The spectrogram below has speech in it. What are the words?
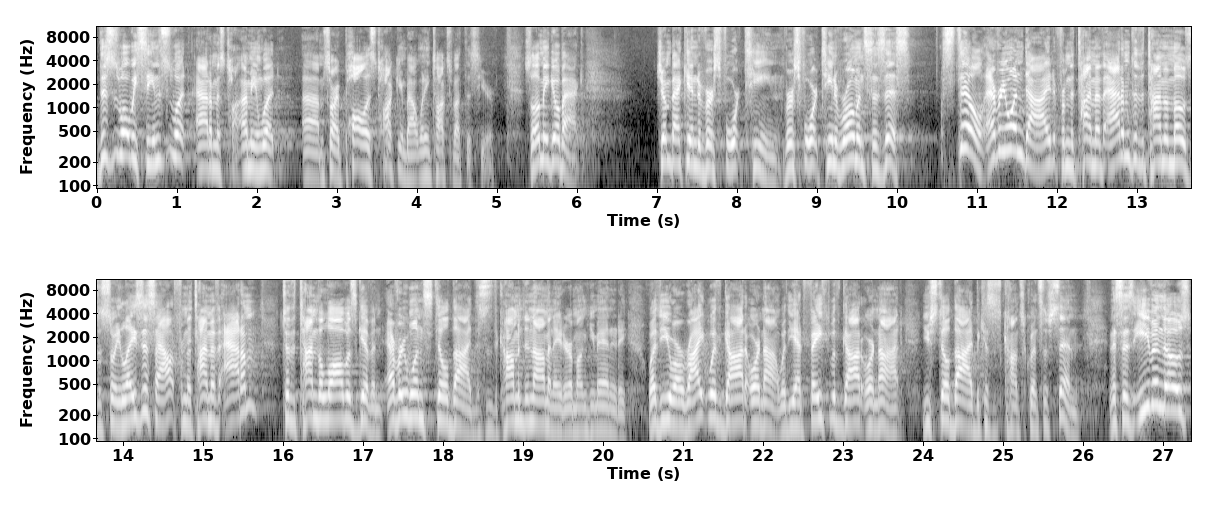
this is what we see, and this is what Adam is talking, I mean, what uh, I'm sorry, Paul is talking about when he talks about this here. So let me go back. Jump back into verse 14. Verse 14 of Romans says this Still, everyone died from the time of Adam to the time of Moses. So he lays this out from the time of Adam to the time the law was given. Everyone still died. This is the common denominator among humanity. Whether you are right with God or not, whether you had faith with God or not, you still died because it's a consequence of sin. And it says, even those,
